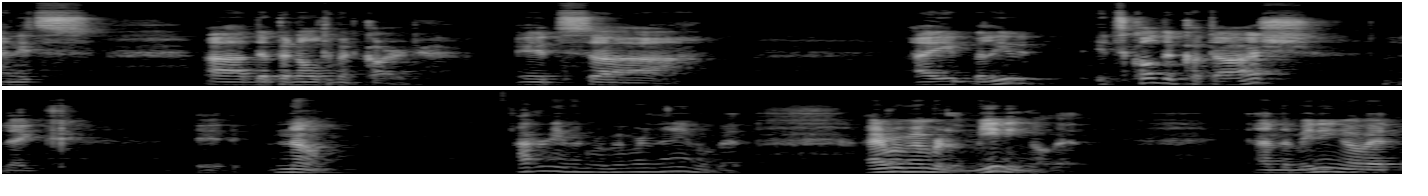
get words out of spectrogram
and it's uh, the penultimate card. It's, uh, I believe it's called the Cottage. Like, it, no. I don't even remember the name of it. I remember the meaning of it. And the meaning of it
